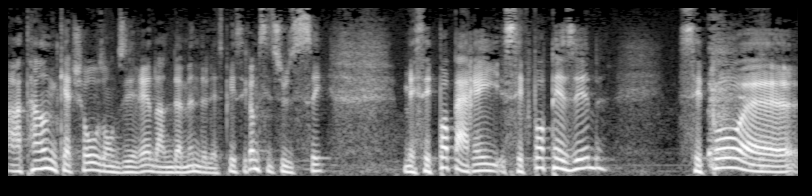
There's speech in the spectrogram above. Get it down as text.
entendre quelque chose, on dirait, dans le domaine de l'esprit. C'est comme si tu le sais mais c'est pas pareil, c'est pas paisible, c'est pas, euh,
